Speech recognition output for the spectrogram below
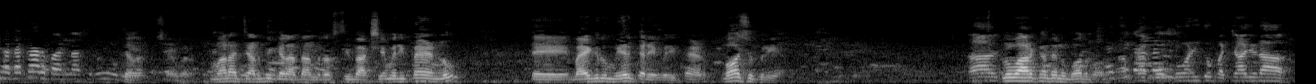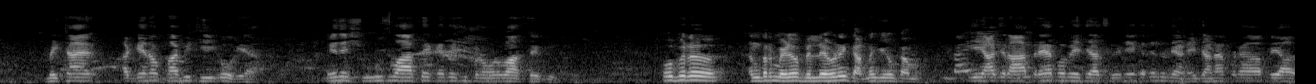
ਸਾਡਾ ਘਰ ਬਣਨਾ ਸ਼ੁਰੂ ਹੋ ਗਿਆ। ਚਲੋ ਸ਼ੁਕਰ ਮਹਾਰਾਜ ਚੜ੍ਹਦੀ ਕਲਾ ਤੰਦਰੁਸਤੀ ਬਖਸ਼ੇ ਮੇਰੀ ਭੈਣ ਨੂੰ ਤੇ ਵਾਹਿਗੁਰੂ ਮਿਹਰ ਕਰੇ ਮੇਰੀ ਭੈਣ। ਬਹੁਤ ਸ਼ੁਕਰੀਆ। ਆ ਮੁਬਾਰਕਾਂ ਤੈਨੂੰ ਬਹੁਤ ਬਹੁਤ। ਆਪਣਾ ਕੋਕਵਾਨੀ ਤੋਂ ਬੱਚਾ ਜਿਹੜਾ ਬੈਠਾ ਹੈ ਅੱਗੇ ਨਾਲੋਂ ਕਾਫੀ ਠੀਕ ਹੋ ਗਿਆ। ਇਹਦੇ ਸ਼ੂਜ਼ ਵਾਸਤੇ ਕਹਿੰਦੇ ਸੀ ਬਣਾਉਣ ਵਾਸਤੇ ਕੋਈ ਉਹ ਫਿਰ ਅੰਦਰ ਮਿਲਿਓ ਬਿੱਲੇ ਹੋਣੇ ਕਰਨਗੇ ਉਹ ਕੰਮ। ਇਹ ਅੱਜ ਰਾਤ ਰਹਿ ਪਵੇ ਜਾਂ ਸਵੇਰੇ ਕਹਿੰਦੇ ਲੁਧਿਆਣੇ ਜਾਣਾ ਪੈਣਾ ਪਿਆ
